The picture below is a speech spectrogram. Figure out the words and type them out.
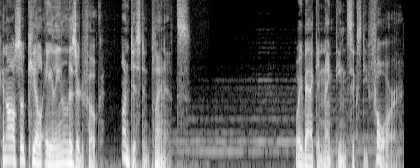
can also kill alien lizard folk on distant planets. Way back in 1964,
